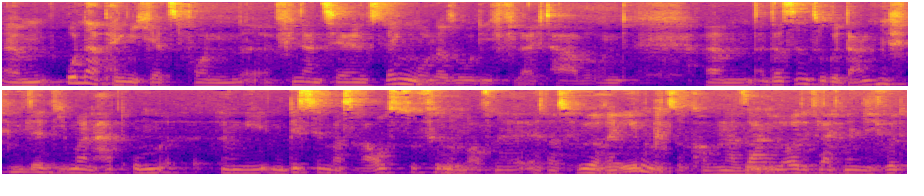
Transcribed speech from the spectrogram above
Ähm, unabhängig jetzt von äh, finanziellen Zwängen oder so, die ich vielleicht habe. Und ähm, das sind so Gedankenspiele, die man hat, um irgendwie ein bisschen was rauszufinden, um auf eine etwas höhere Ebene zu kommen. Und dann sagen Leute vielleicht, Mensch, ich würde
